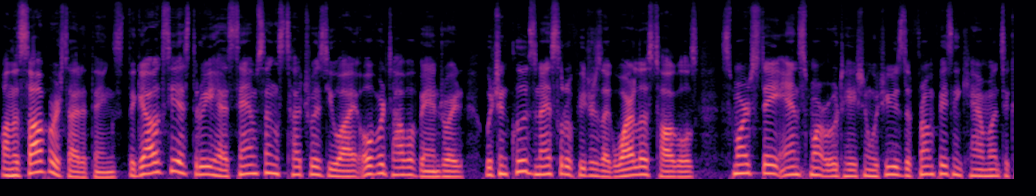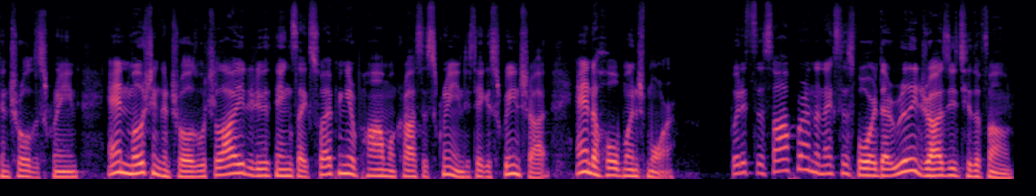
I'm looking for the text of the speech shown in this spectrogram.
On the software side of things, the Galaxy S3 has Samsung's TouchWiz UI over top of Android, which includes nice little features like wireless toggles, smart stay and smart rotation which use the front-facing camera to control the screen, and motion controls which allow you to do things like swiping your palm across the screen to take a screenshot, and a whole bunch more. But it's the software on the Nexus 4 that really draws you to the phone.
